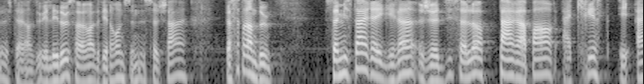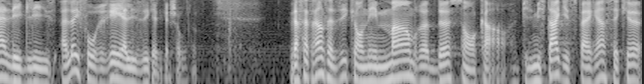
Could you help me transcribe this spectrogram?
Et les deux deviendront une seule chair. Verset 32. Ce mystère est grand, je dis cela par rapport à Christ et à l'Église. Ah, là, il faut réaliser quelque chose. Verset 30, ça dit qu'on est membre de son corps. Puis le mystère qui est super grand, c'est que,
